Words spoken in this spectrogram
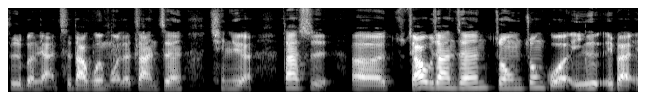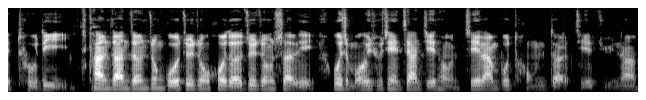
日本两次大规模的战争侵略。但是，呃，甲午战争中中国一一百土地，抗日战争中国最终获得最终胜利。为什么会出现这样截同截然不同的结局呢？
